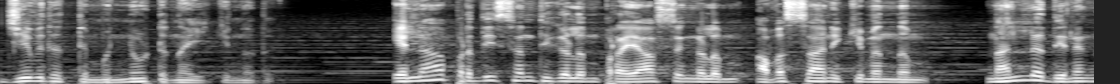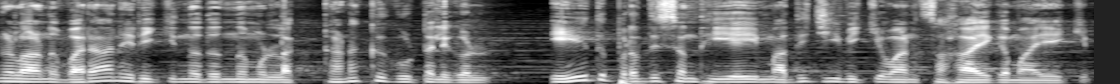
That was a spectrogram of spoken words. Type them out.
ജീവിതത്തെ മുന്നോട്ട് നയിക്കുന്നത്. എല്ലാ പ്രതിസന്ധികളും പ്രയാസങ്ങളും അവസാനിക്കുമെന്നും നല്ല ദിനങ്ങളാണ് വരാനിരിക്കുന്നതെന്നുമുള്ള കണക്കുകൂട്ടലുകൾ ഏത് പ്രതിസന്ധിയെയും അതിജീവിക്കുവാൻ സഹായകമായേക്കും.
